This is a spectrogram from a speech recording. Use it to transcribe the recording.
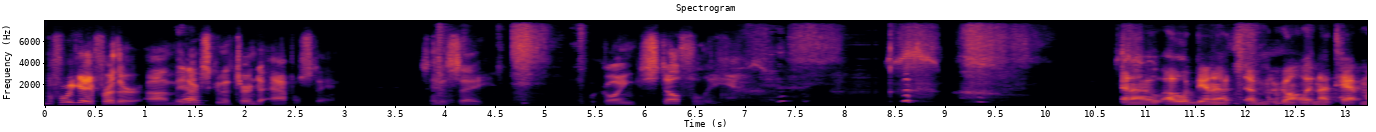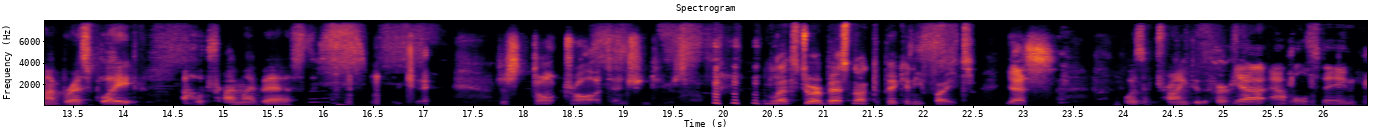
before we get any further, um, Yeah. To turn to Applestain. He's going to say, "We're going stealthily." and I, I look down at, at my gauntlet and I tap my breastplate. I'll try my best. okay. Just don't draw attention to yourself. And let's do our best not to pick any fights. Yes. Wasn't trying to the first. Yeah, apple stain.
